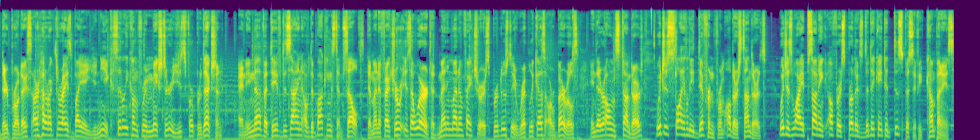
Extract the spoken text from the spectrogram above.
Their products are characterized by a unique silicon-free mixture used for production, an innovative design of the buckings themselves. The manufacturer is aware that many manufacturers produce their replicas or barrels in their own standard, which is slightly different from other standards, which is why Psionic offers products dedicated to specific companies.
